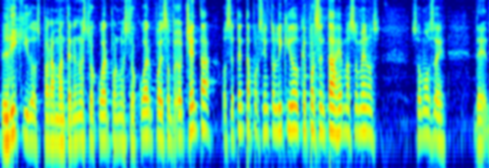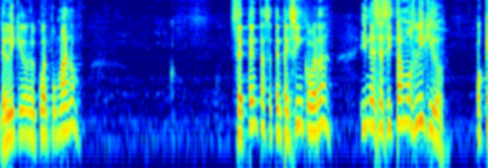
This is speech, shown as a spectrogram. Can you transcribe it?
líquidos para mantener nuestro cuerpo. Nuestro cuerpo es 80 o 70% líquido. ¿Qué porcentaje más o menos somos de, líquido en el cuerpo humano? 70, 75, ¿verdad? Y necesitamos líquidos. Ok,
